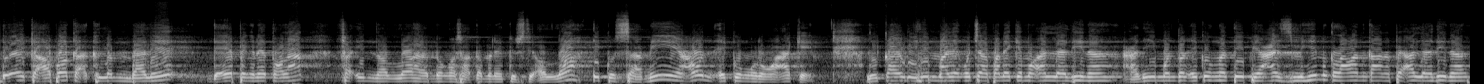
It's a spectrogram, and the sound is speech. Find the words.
dia ka apa ka gelem balik dia pengen tolak fa inna Allah sak temene Gusti Allah iku sami'un iku ngrungokake liqaulihim maling ucapane ke alladzina alimun iku ngerti bi azmihim kelawan karepe alladzina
